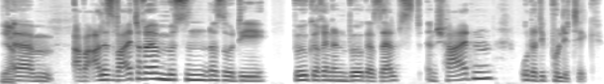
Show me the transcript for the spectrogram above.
Ja. Ähm, aber alles weitere müssen also die Bürgerinnen und Bürger selbst entscheiden oder die Politik.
